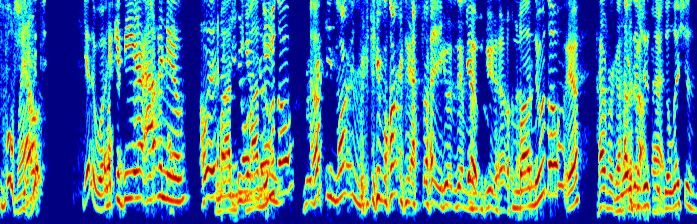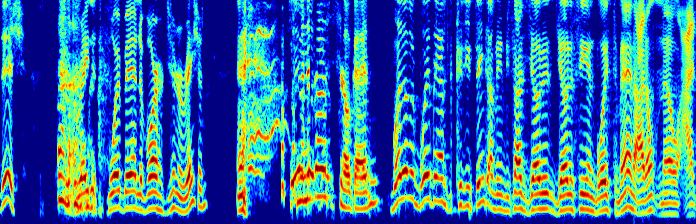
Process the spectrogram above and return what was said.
Bullshit. Well, yeah, there was. That could be your avenue. Oh, wait, Man- you know what? Manudo. Huh? Ricky Martin. Ricky Martin. That's right. He was in Yeah. Menudo. Manudo. Yeah. I forgot More than about just a delicious dish. The greatest boy band of our generation. So, yeah, what, Menudo's so good. what other boy bands could you think? I mean, besides Jod- Jodeci and Boyz II Men, I don't know. I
